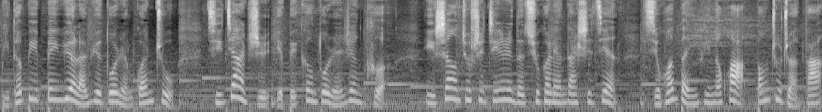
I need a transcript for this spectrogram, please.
比特币被越来越多人关注，其价值也被更多人认可。以上就是今日的区块链大事件。喜欢本音频的话，帮助转发，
